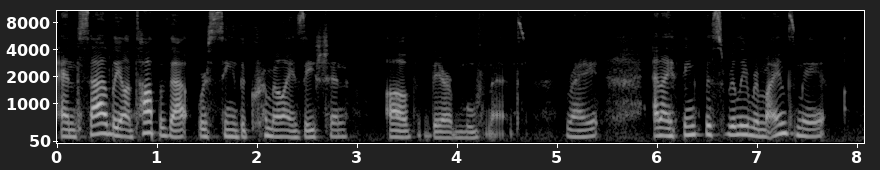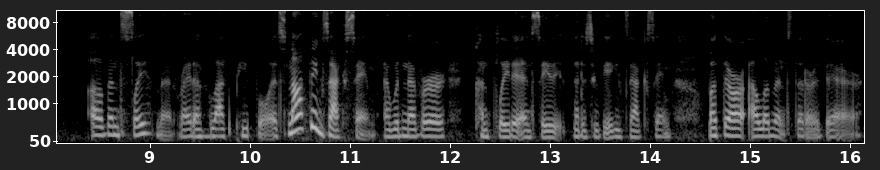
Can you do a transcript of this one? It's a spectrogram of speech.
and sadly, on top of that, we're seeing the criminalization of their movement, right? And I think this really reminds me of enslavement, right, of mm-hmm. black people. It's not the exact same. I would never conflate it and say that it's the exact same, but there are elements that are there.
